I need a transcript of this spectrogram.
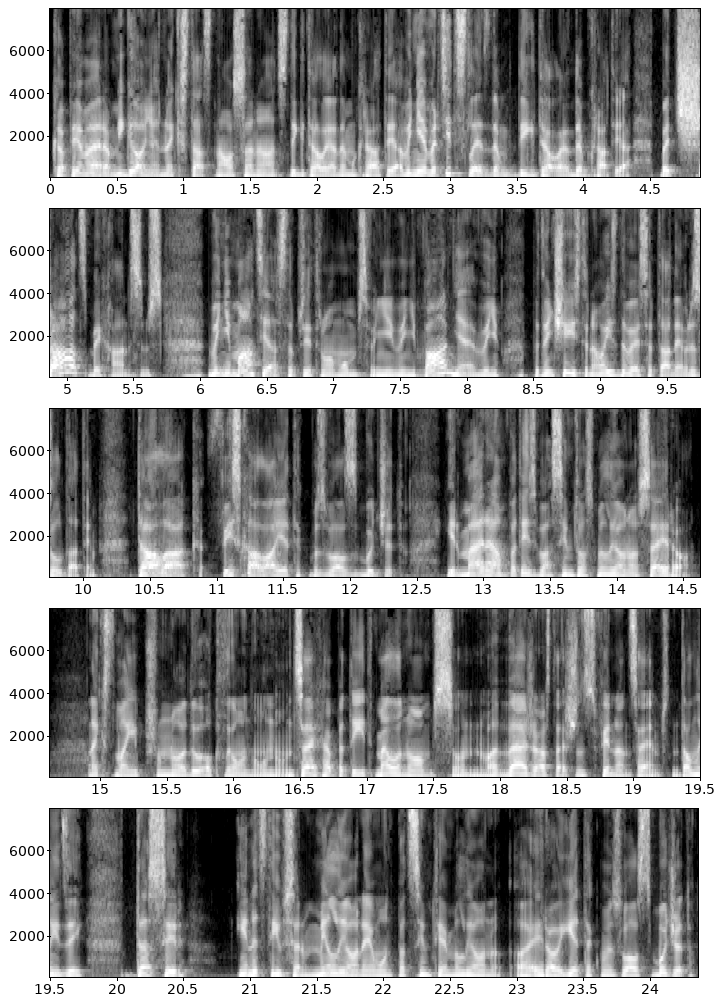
ka, piemēram, Igaunijā nekas tāds nav sanācis digitālajā demokrātijā. Viņiem ir citas lietas digitālajā demokrātijā, bet šāds mehānisms viņi mācījās, starp citu, no mums, viņi, viņi pārņēma viņu, bet viņš īstenībā nav izdevies ar tādiem rezultātiem. Tālāk, fiskālā ietekme uz valsts budžetu ir mērām patiesībā simtos miljonos eiro. Nekustamā īpašuma nodokli un, un, un C hepatīta, melanoms un vēža ārstēšanas finansējums un tam līdzīgi. Tas ir iniciatīvas ar miljoniem un pat simtiem miljonu uh, eiro ietekmi uz valsts budžetu.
